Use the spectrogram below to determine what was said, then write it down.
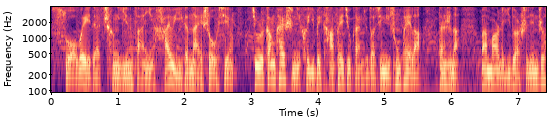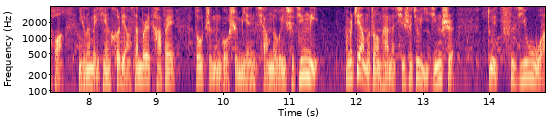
所谓的成瘾反应还有一个耐受性，就是刚开始你喝一杯咖啡就感觉到精力充沛了，但是呢，慢慢的一段时间之后啊，你可能每天喝两三杯咖啡都只能够是勉强的维持精力。那么这样的状态呢，其实就已经是对刺激物啊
